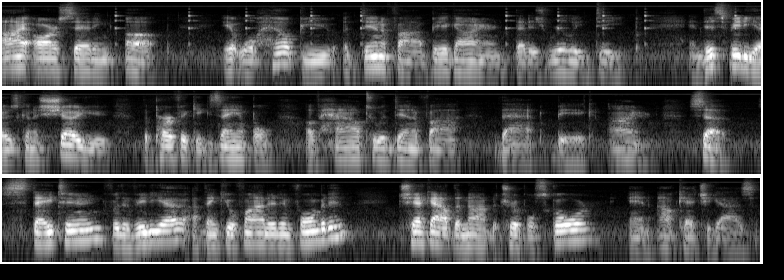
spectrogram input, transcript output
IR setting up, it will help you identify big iron that is really deep. And this video is going to show you the perfect example of how to identify that big iron. So stay tuned for the video. I think you'll find it informative. Check out the Nokta Triple Score, and I'll catch you guys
